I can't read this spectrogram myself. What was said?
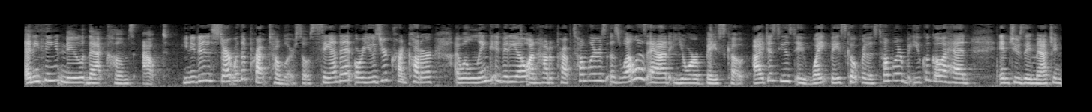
anything new that comes out. You need to start with a prep tumbler, so sand it or use your crud cutter. I will link a video on how to prep tumblers as well as add your base coat. I just used a white base coat for this tumbler, but you could go ahead and choose a matching.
